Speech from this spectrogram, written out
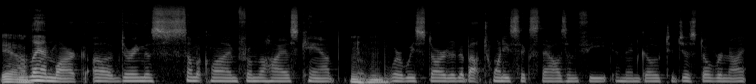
Yeah. landmark uh, during the summit climb from the highest camp, uh, Mhm. where we started about 26,000 feet and then go to just over nine,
